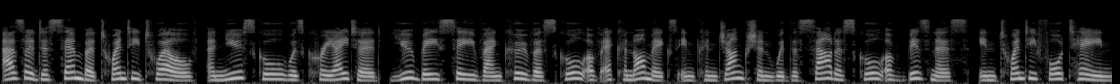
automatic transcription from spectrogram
As of December 2012, a new school was created, UBC Vancouver School of Economics in conjunction with the Sauder School of Business. In 2014,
